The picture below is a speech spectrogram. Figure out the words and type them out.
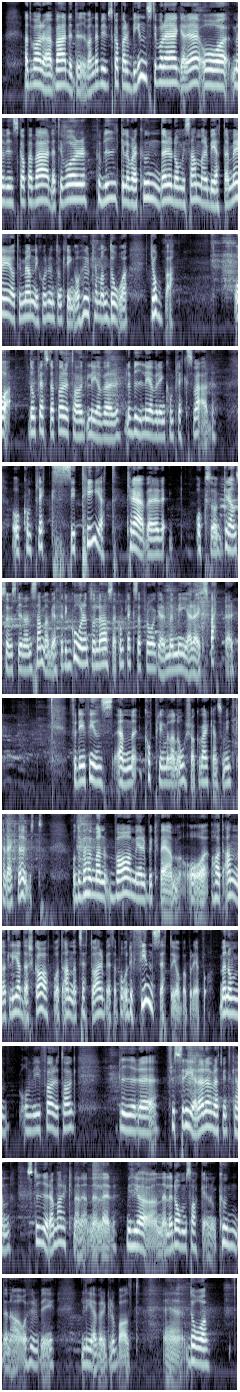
Att vara värdedrivande. Vi skapar vinst till våra ägare och, men vi skapar värde till vår publik eller våra kunder och de vi samarbetar med och till människor runt omkring och hur kan man då jobba? Och de flesta företag lever, eller vi lever i en komplex värld och komplexitet kräver också gränsöverskridande samarbete. Det går inte att lösa komplexa frågor med mera experter. För det finns en koppling mellan orsak och verkan som vi inte kan räkna ut. Och då behöver man vara mer bekväm och ha ett annat ledarskap och ett annat sätt att arbeta på. Och det finns sätt att jobba på det på. Men om, om vi i företag blir eh, frustrerade över att vi inte kan styra marknaden eller miljön eller de sakerna, kunderna och hur vi lever globalt. Eh, då,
